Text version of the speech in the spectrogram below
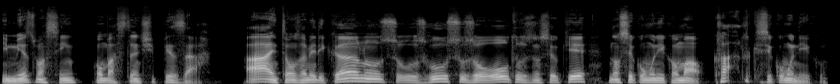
E mesmo assim, com bastante pesar. Ah, então os americanos, os russos ou outros não sei o que não se comunicam mal? Claro que se comunicam.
